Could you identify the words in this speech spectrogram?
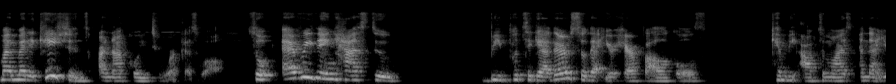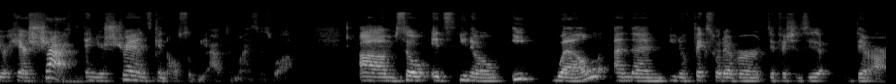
my medications are not going to work as well. So everything has to be put together so that your hair follicles can be optimized and that your hair shaft and your strands can also be optimized as well. Um, so it's, you know, eat well and then, you know, fix whatever deficiency there are.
